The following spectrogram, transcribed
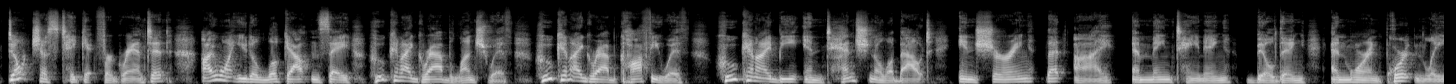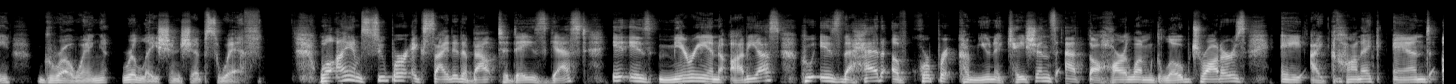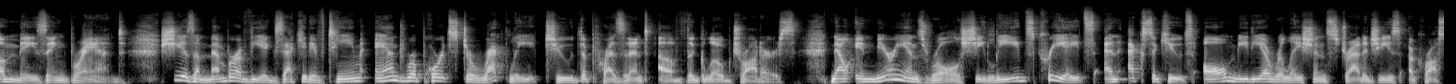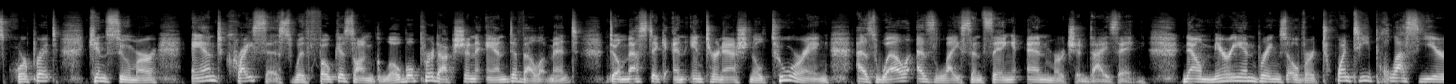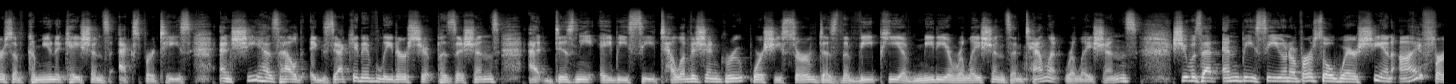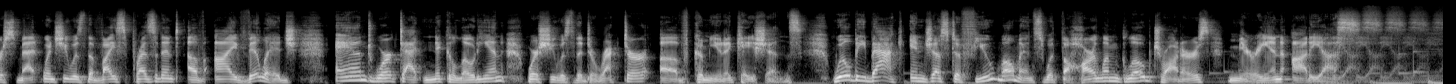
don't just take it for granted. I want you to look out and say, who can I grab lunch with? Who can I grab coffee with? Who can I be intentional about ensuring that I am maintaining, building, and more importantly, growing relationships with? Well, I am super excited about today's guest. It is Mirian Arias, who is the head of corporate communications at the Harlem Globetrotters, a iconic and amazing brand. She is a member of the executive team and reports directly to the president of the Globetrotters. Now, in Mirian's role, she leads, creates, and executes all media relations strategies across corporate, consumer, and crisis with focus on global global production and development, domestic and international touring, as well as licensing and merchandising. Now, Mirian brings over 20 plus years of communications expertise, and she has held executive leadership positions at Disney ABC Television Group, where she served as the VP of Media Relations and Talent Relations. She was at NBC Universal, where she and I first met when she was the vice president of iVillage, and worked at Nickelodeon where she was the director of communications. We'll be back in just a few moments with the Harlem Globetrotters, Mirian Arias.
